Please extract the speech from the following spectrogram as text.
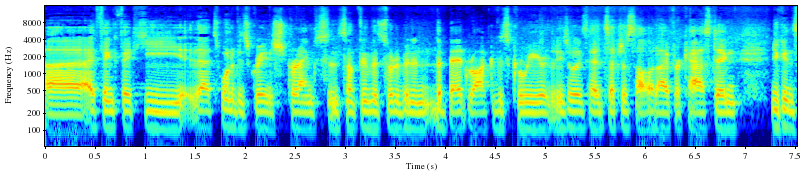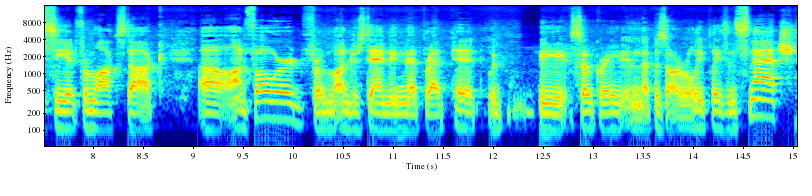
Uh, I think that he that's one of his greatest strengths and something that's sort of been in the bedrock of his career. That he's always had such a solid eye for casting. You can see it from Lock, Stock uh, on forward, from understanding that Brad Pitt would be so great in that bizarre role he plays in Snatch,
